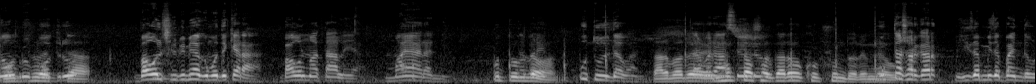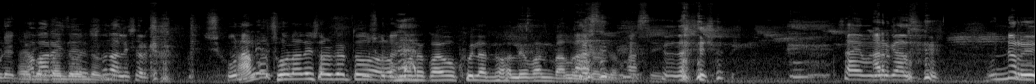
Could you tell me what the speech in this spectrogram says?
নম্র ভদ্র। বাউল শিল্পী মেয়ের মধ্যে কেরা? বাউল মাতা আলেয়া মায়া রানী। পুতুল দেওয়ান। পুতুল দেওয়ান। তারপরে মুক্তা সরকারও খুব সুন্দর এমনি মুক্তা সরকার হিজাব মিজাব বাইন্দা উড়ে। আবার এই যে সোনালী সরকার। আমার সোনালী সরকার তো মনে কয় ও খুইলা নহলে মান ভালো আছে সাইমনের গার্লফ্রেন্ড অন্য রে।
